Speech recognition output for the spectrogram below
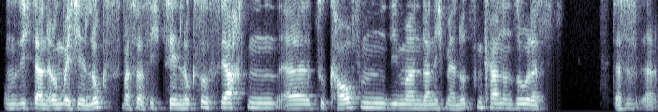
um sich dann irgendwelche Lux, was weiß ich, zehn Luxusjachten äh, zu kaufen, die man dann nicht mehr nutzen kann und so, das, das, ist, äh,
